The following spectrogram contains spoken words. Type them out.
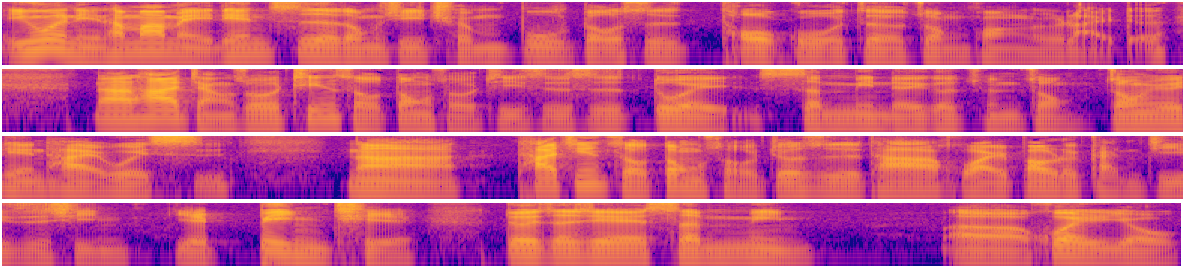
因为你他妈每天吃的东西全部都是透过这个状况而来的。那他讲说亲手动手其实是对生命的一个尊重，总有一天他也会死。那他亲手动手，就是他怀抱的感激之心，也并且对这些生命。呃，会有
